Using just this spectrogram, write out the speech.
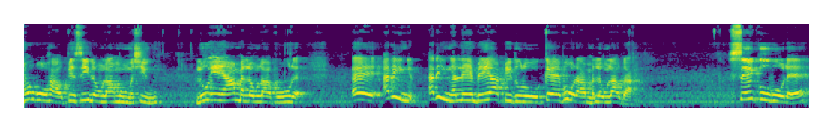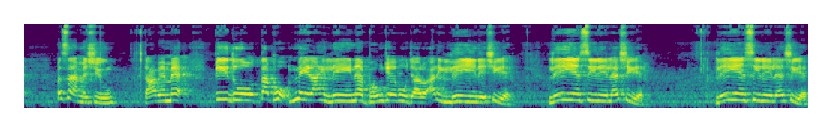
ထုတ်ဖို့ဟာကိုပစ္စည်းလုံလောက်မှုမရှိဘူးလူအင်အားမလုံလောက်ဘူးတဲ့အေးအဲ့ဒီအဲ့ဒီငလင်ဘေးကပြည်သူတွေကိုကဲဖို့တာမလုံလောက်တာစေးကူဖို့လည်းပတ်စံမရှိဘူးဒါပေမဲ့ပြည်သူကိုတတ်ဖို့နေ့တိုင်းလေရင်နဲ့ဘုံကျဲဖို့ကြတော့အဲ့ဒီလေရင်တွေရှိတယ်လေရင်စီတွေလည်းရှိတယ်လေရင်စီတွေလည်းရှိတယ်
